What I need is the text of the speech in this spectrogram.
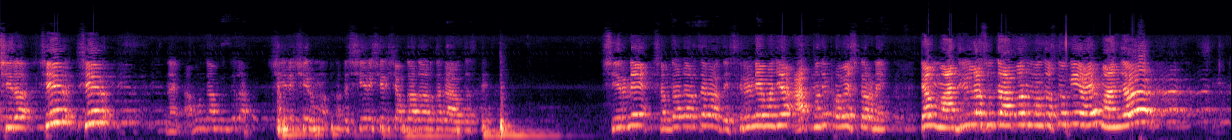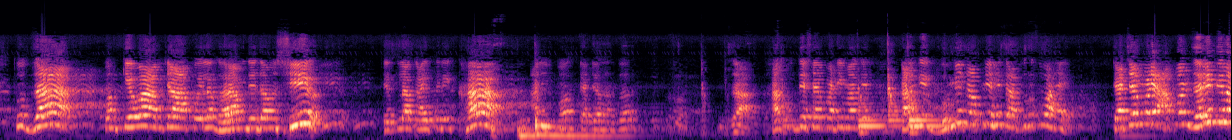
शिर शिर शिर. नाही आपण काय म्हणतो तिला? शिर शिर आता शिर शिर शब्दाचा अर्थ काय होत असते? शिरणे शब्दाचा अर्थ काय होते? शिरणे म्हणजे आतमध्ये प्रवेश करणे. त्या मांजरीला सुद्धा आपण म्हणत असतो की अरे मांजर तू जा. पण केव्हा आमच्या पहिलं घरामध्ये जाऊन शिर. तिथला काहीतरी खा आणि मग त्याच्यानंतर जा. हाच उद्देश आहे पाठीमागे. कारण की भूमीच आपली हे दातृत्व आहे. त्याच्यामुळे आपण जरी तिला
